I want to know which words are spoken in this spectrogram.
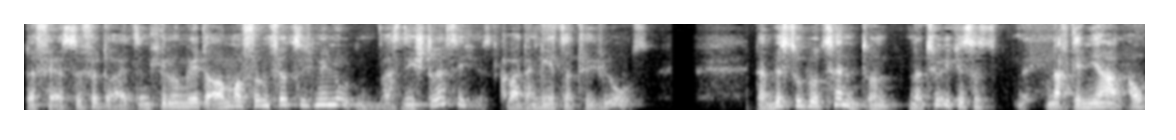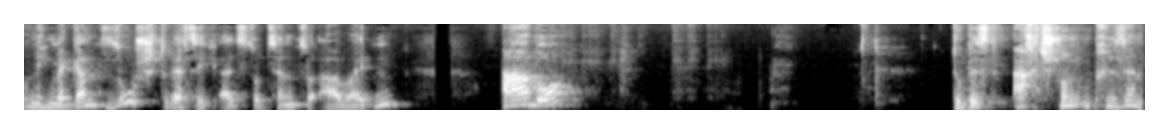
da fährst du für 13 Kilometer auch mal 45 Minuten, was nicht stressig ist. Aber dann geht es natürlich los. Dann bist du Dozent. Und natürlich ist es nach den Jahren auch nicht mehr ganz so stressig, als Dozent zu arbeiten. Aber du bist acht Stunden präsent.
